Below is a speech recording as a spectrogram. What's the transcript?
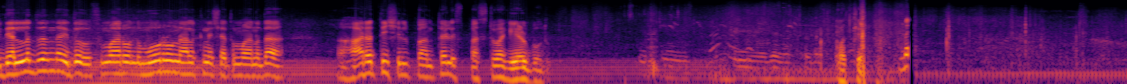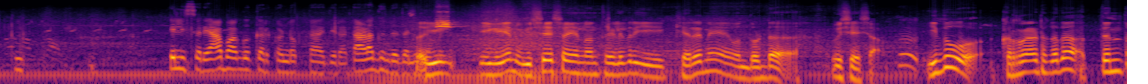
ಇದೆಲ್ಲದರಿಂದ ಇದು ಸುಮಾರು ಒಂದು ಮೂರು ನಾಲ್ಕನೇ ಶತಮಾನದ ಆರತಿ ಶಿಲ್ಪ ಅಂತೇಳಿ ಸ್ಪಷ್ಟವಾಗಿ ಹೇಳ್ಬೋದು. ಓಕೆ ಎಲ್ಲಿ ಸರ್ ಯಾವ ಭಾಗಕ್ಕೆ ಕರ್ಕೊಂಡು ಹೋಗ್ತಾ ಇದ್ದೀರಾ? ಈ ಈಗ ಏನು ವಿಶೇಷ ಏನು ಅಂತ ಹೇಳಿದ್ರೆ ಈ ಕೆರೆನೇ ಒಂದು ದೊಡ್ಡ ವಿಶೇಷ. ಇದು ಕರ್ನಾಟಕದ ಅತ್ಯಂತ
